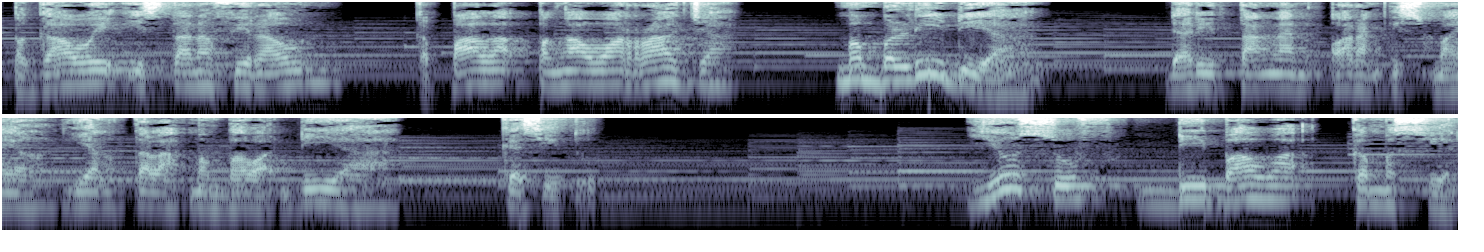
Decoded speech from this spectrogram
pegawai istana Firaun, kepala pengawal raja, membeli dia dari tangan orang Ismail yang telah membawa dia ke situ. Yusuf dibawa ke Mesir.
